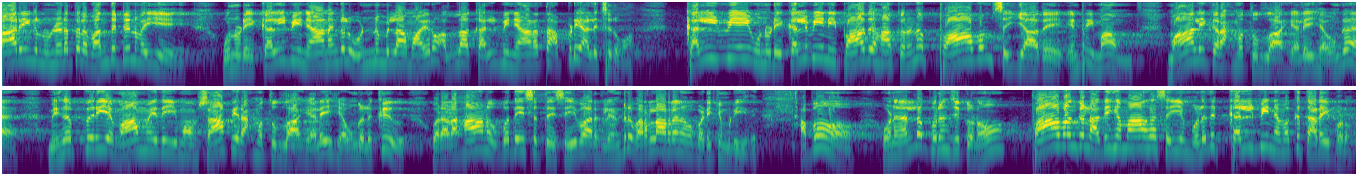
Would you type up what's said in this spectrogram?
காரியங்கள் உன்னிடத்துல வந்துட்டுன்னு வையே. உன்னுடைய கல்வி ஞானங்கள் ஒன்றுமில்லாம ஆயிரும். அல்லாஹ் கல்வி ஞானத்தை அப்படியே அழிச்சிருவான். கல்வியை உன்னுடைய கல்வியை நீ பாதுகாக்கணும்னா பாவம் செய்யாதே என்று இமாம் மாலிக் ரஹமத்துல்லாஹி அலைஹி அவங்க மிகப்பெரிய மாமேதை இமாம் ஷாஃபி ரஹமத்துல்லாஹி அலைஹி அவங்களுக்கு ஒரு அழகான உபதேசத்தை செய்வார்கள் என்று வரலாறுல நம்ம படிக்க முடியுது. அப்போ உன்னை நல்லா புரிஞ்சுக்கணும். பாவங்கள் அதிகமாக செய்யும் பொழுது கல்வி நமக்கு தடைப்படும்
